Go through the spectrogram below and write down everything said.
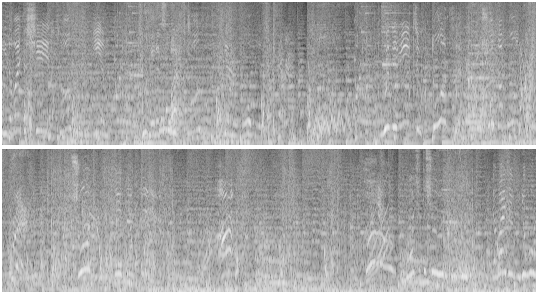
І давайте ще цього вб'ємо. Two minutes left. Цього вб'ємо гобліна. Ви дивіться, хто це? І що монстр? Що ти таке? А? Бачите, що він зробив? Давайте його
